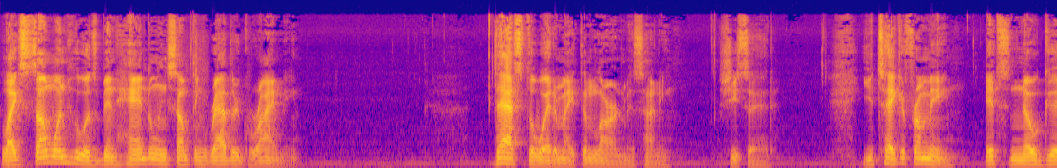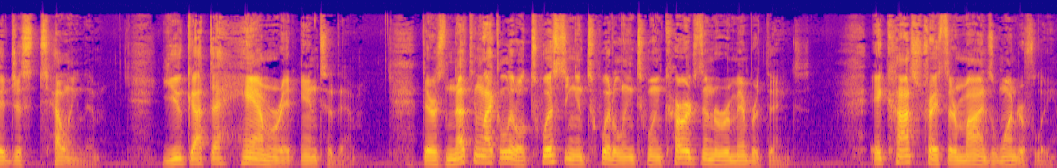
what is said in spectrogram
like someone who has been handling something rather grimy. That's the way to make them learn, Miss Honey, she said. You take it from me, it's no good just telling them. You got to hammer it into them. There's nothing like a little twisting and twiddling to encourage them to remember things. It concentrates their minds wonderfully.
